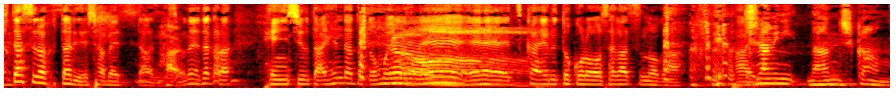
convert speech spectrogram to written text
ひたすら二人で喋ったんですよね。だから、編集大変だったと思いますね。えー使えるところを探すのが。はいちなみに何時間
